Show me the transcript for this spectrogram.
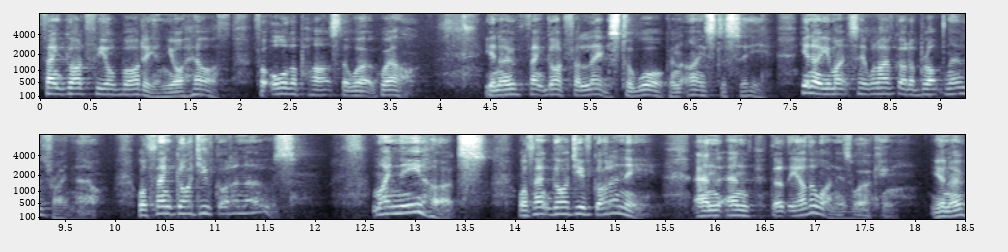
Thank God for your body and your health, for all the parts that work well. You know, thank God for legs to walk and eyes to see. You know, you might say, well, I've got a blocked nose right now. Well, thank God you've got a nose. My knee hurts. Well, thank God you've got a knee and, and that the other one is working. You know,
